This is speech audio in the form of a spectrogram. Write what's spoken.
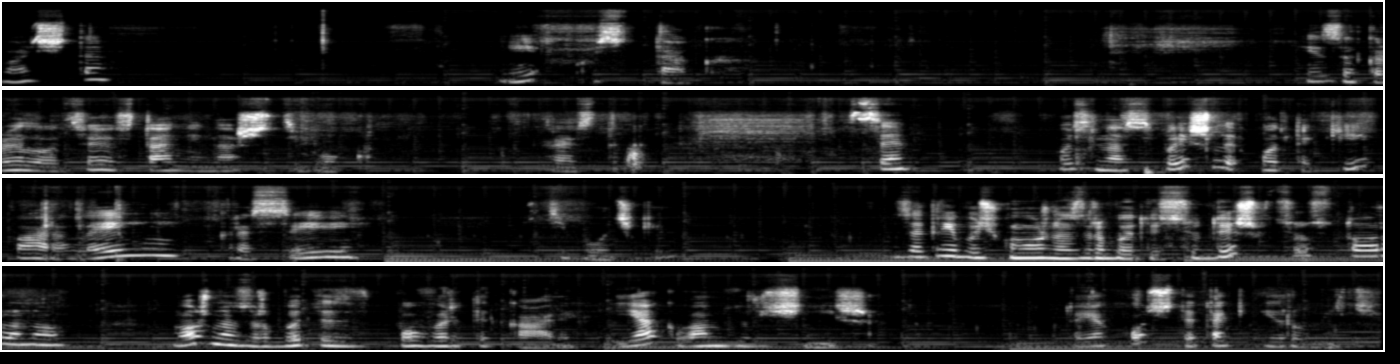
Бачите? І ось так. І закрили оцей останній наш стібок. Хрестик. Все. Ось у нас вийшли отакі паралельні, красиві стібочки. Закріпочку можна зробити сюди ж в цю сторону, можна зробити по вертикалі, як вам зручніше. То як хочете, так і робіть.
